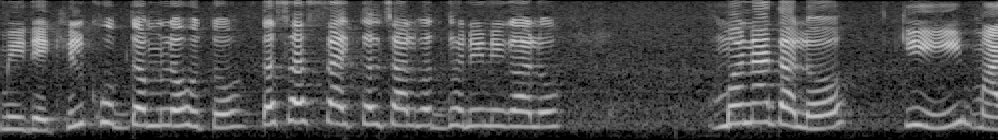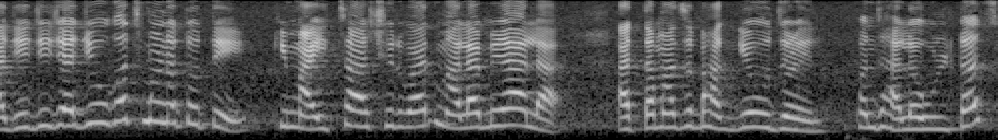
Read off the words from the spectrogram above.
मी देखील खूप दमलो होतो. तसाच सायकल चालवत घरी निघालो. मनात आलं की माझे जिजाजी उगाच म्हणत होते की माईचा आशीर्वाद मला मिळाला. आता माझं भाग्य उजळेल. पण झालं उलटंच.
